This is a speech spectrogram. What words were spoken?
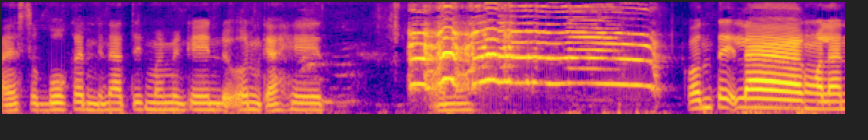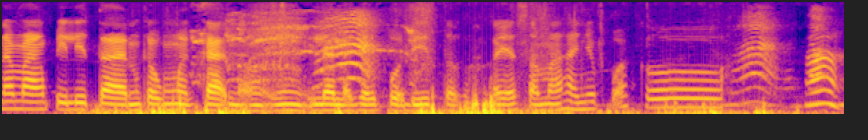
Kaya subukan din natin mamigay doon kahit ano. Konti lang, wala namang pilitan kung magkano yung ilalagay po dito. Kaya samahan niyo po ako. Ha?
